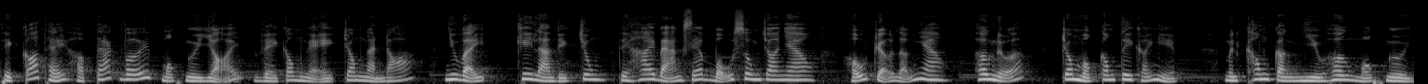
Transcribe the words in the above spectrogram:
thì có thể hợp tác với một người giỏi về công nghệ trong ngành đó. Như vậy, khi làm việc chung thì hai bạn sẽ bổ sung cho nhau, hỗ trợ lẫn nhau. Hơn nữa, trong một công ty khởi nghiệp, mình không cần nhiều hơn một người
